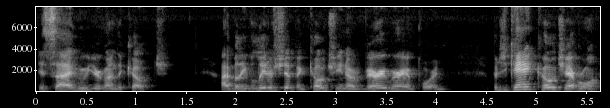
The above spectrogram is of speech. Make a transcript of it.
decide who you're going to coach. I believe leadership and coaching are very, very important, but you can't coach everyone.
